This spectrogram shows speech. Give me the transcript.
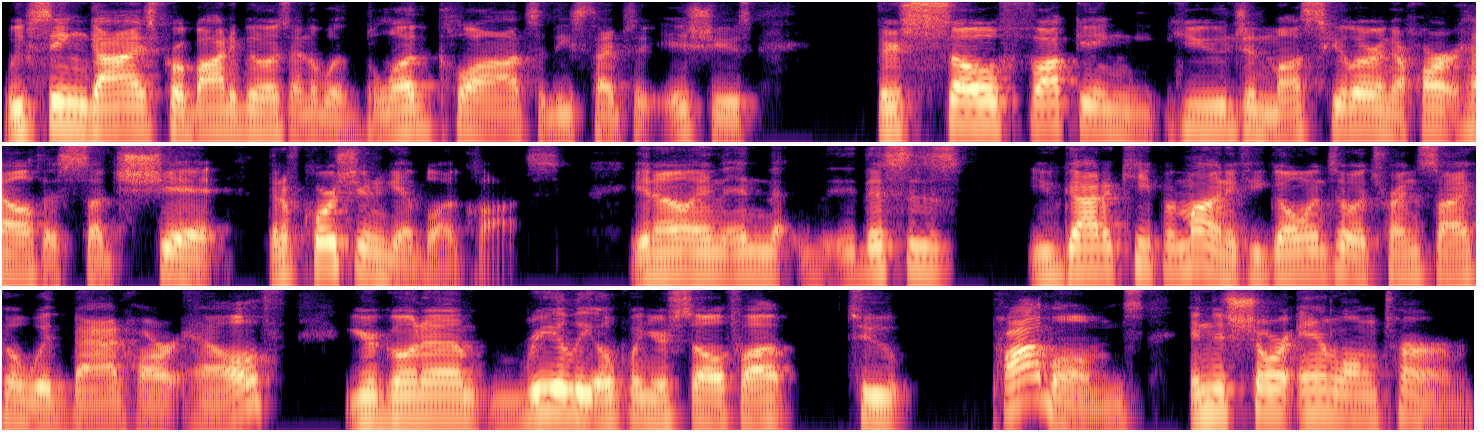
we've seen guys, pro bodybuilders, end up with blood clots and these types of issues. They're so fucking huge and muscular, and their heart health is such shit that of course you're gonna get blood clots. You know, and and this is you've got to keep in mind if you go into a tren cycle with bad heart health, you're gonna really open yourself up to problems in the short and long term.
